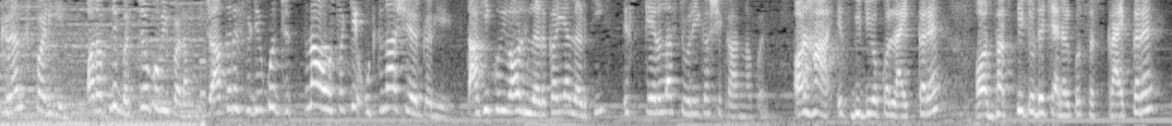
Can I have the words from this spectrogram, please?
ग्रंथ पढ़िए और अपने बच्चों को भी पढ़ाइए। जाकर इस वीडियो को जितना हो सके उतना शेयर करिए, ताकि कोई और लड़का या लड़की इस केरला स्टोरी का शिकार ना बने। और हाँ इस वीडियो को लाइक करें और भक्ति टुडे चैनल को सब्सक्राइब करें।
